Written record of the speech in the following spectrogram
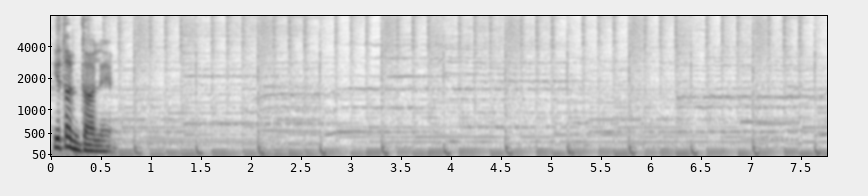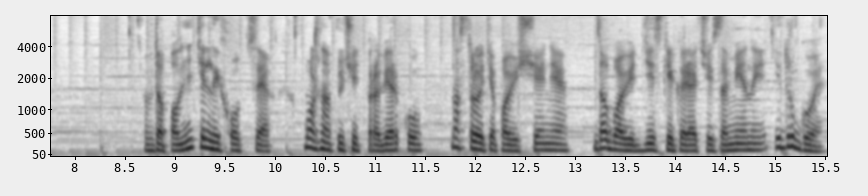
и так далее. В дополнительных опциях можно включить проверку, настроить оповещения, добавить диски горячей замены и другое.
